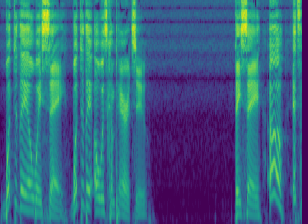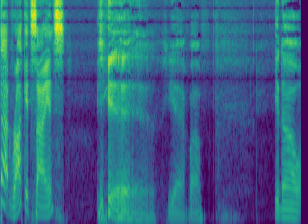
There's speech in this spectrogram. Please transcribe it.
what do they always say? What do they always compare it to? They say, "Oh, it's not rocket science." Yeah, yeah. Well, you know,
